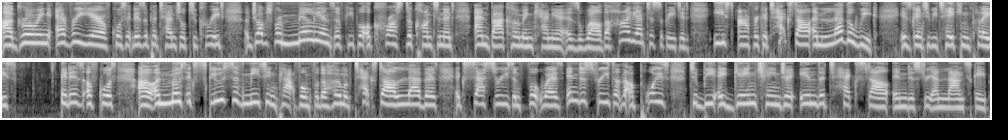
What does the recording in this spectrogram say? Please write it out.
uh, growing every year. Of course, it is a potential to create jobs for millions of people across the continent and back home in Kenya as well. The highly anticipated East Africa Textile and Leather Week is going to be taking place it is, of course, uh, a most exclusive meeting platform for the home of textile, leathers, accessories, and footwears industries that are poised to be a game changer in the textile industry and landscape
